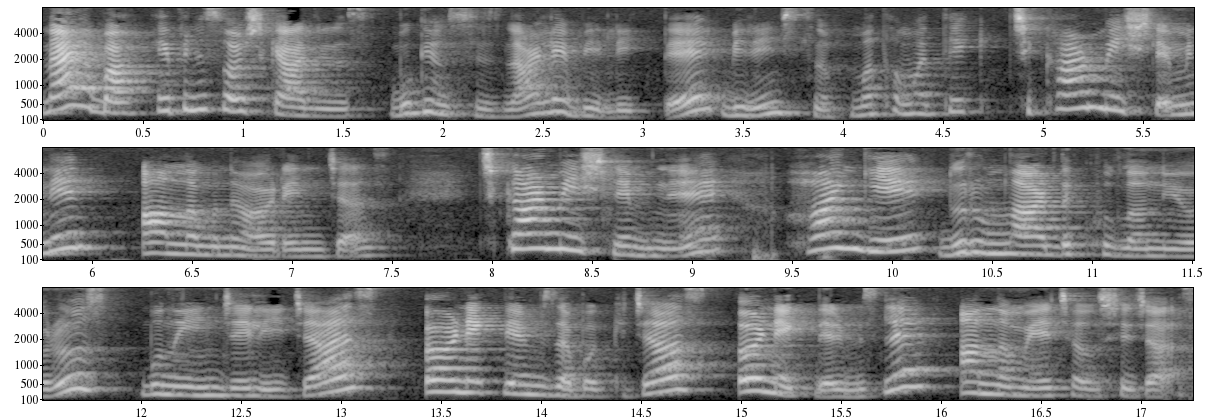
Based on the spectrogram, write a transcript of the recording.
Merhaba, hepiniz hoş geldiniz. Bugün sizlerle birlikte 1. sınıf matematik çıkarma işleminin anlamını öğreneceğiz. Çıkarma işlemini hangi durumlarda kullanıyoruz bunu inceleyeceğiz. Örneklerimize bakacağız. Örneklerimizle anlamaya çalışacağız.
